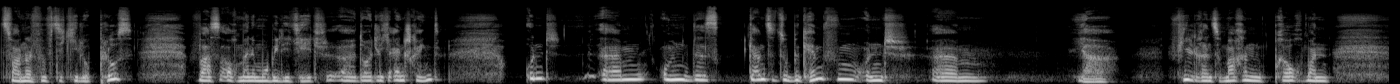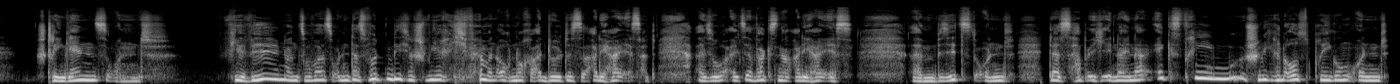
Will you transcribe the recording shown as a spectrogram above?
250 Kilo plus, was auch meine Mobilität äh, deutlich einschränkt. Und ähm, um das Ganze zu bekämpfen und ähm, ja, viel dran zu machen, braucht man Stringenz und viel Willen und sowas. Und das wird ein bisschen schwierig, wenn man auch noch adultes ADHS hat. Also als Erwachsener ADHS ähm, besitzt. Und das habe ich in einer extrem schweren Ausprägung. Und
